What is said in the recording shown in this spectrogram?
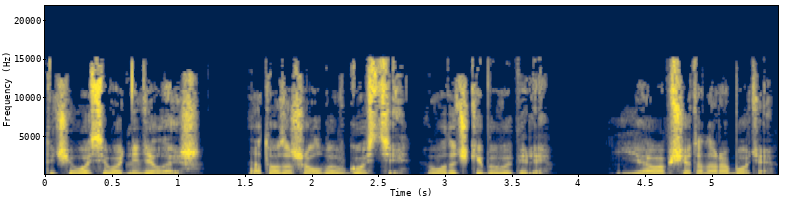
«Ты чего сегодня делаешь? А то зашел бы в гости, водочки бы выпили. Я вообще-то на работе.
